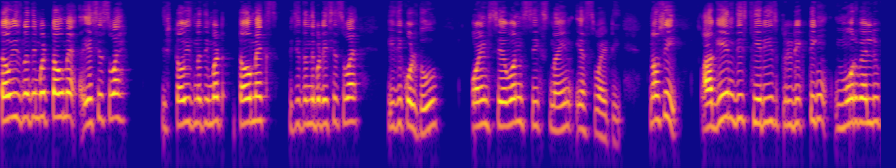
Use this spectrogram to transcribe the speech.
tau is nothing but tau ssy this tau is nothing but tau max which is nothing but SSY is equal to 0.769 SYT. Now see again this theory is predicting more value.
